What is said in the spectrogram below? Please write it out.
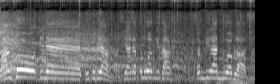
Sangkut di net. Itu dia. Masih ada peluang kita. 9-12.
